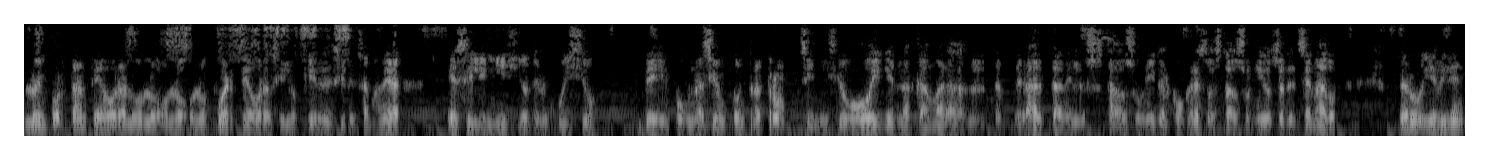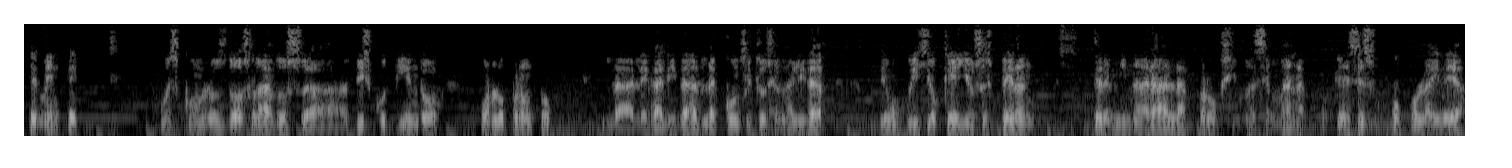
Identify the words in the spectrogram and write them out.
lo importante ahora, lo, lo, lo, lo fuerte ahora, si lo quiere decir de esa manera, es el inicio del juicio de impugnación contra Trump. Se inició hoy en la Cámara Alta de los Estados Unidos, el Congreso de Estados Unidos, en el Senado, pero evidentemente, pues con los dos lados ah, discutiendo por lo pronto la legalidad, la constitucionalidad de un juicio que ellos esperan terminará la próxima semana, porque esa es un poco la idea,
